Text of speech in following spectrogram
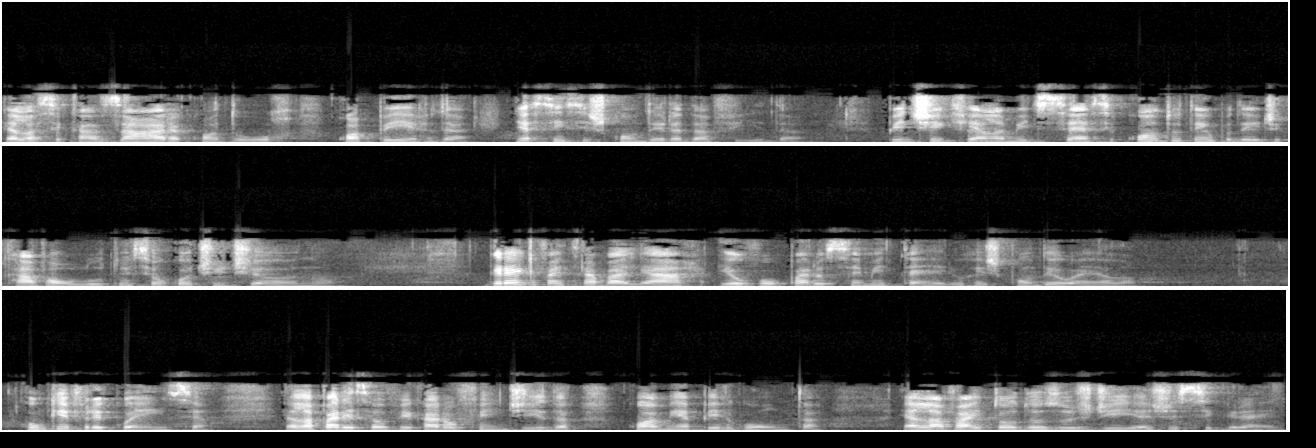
Ela se casara com a dor, com a perda, e assim se escondera da vida. Pedi que ela me dissesse quanto tempo dedicava ao luto em seu cotidiano. Greg vai trabalhar, eu vou para o cemitério, respondeu ela. Com que frequência? Ela pareceu ficar ofendida com a minha pergunta. Ela vai todos os dias, disse Greg.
